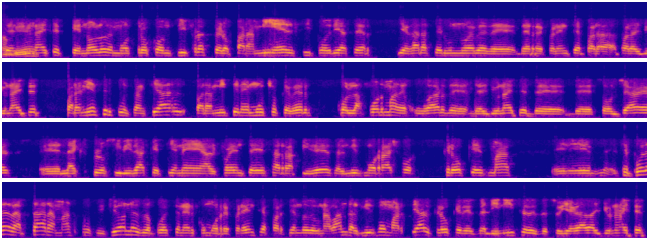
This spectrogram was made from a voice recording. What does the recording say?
del United que no lo demostró con cifras, pero para mí él sí podría ser llegar a ser un 9 de, referencia para, para el United. Para mí es circunstancial, para mí tiene mucho que ver con la forma de jugar del United de, de Solskjaer, eh, la explosividad que tiene al frente, esa rapidez, el mismo Rashford creo que es más, eh, se puede adaptar a más posiciones, lo puedes tener como referencia partiendo de una banda, el mismo Marcial creo que desde el inicio, desde su llegada al United,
